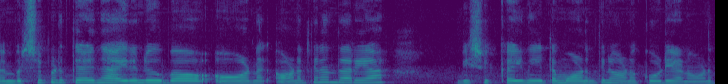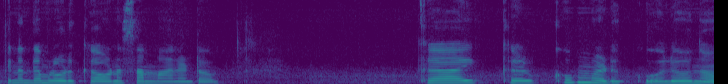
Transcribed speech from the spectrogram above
മെമ്പർഷിപ്പ് എടുത്തു കഴിഞ്ഞാൽ ആയിരം രൂപ ഓണ ഓണത്തിന് എന്താ പറയുക വിഷു കൈനീട്ടം ഓണത്തിന് ഓണക്കോടിയാണ്. ഓണത്തിന് എന്താ നമ്മൾ കൊടുക്കുക ഓണ സമ്മാനം കേട്ടോ കായ്ക്കൾക്കും എടുക്കുമല്ലോന്നോ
